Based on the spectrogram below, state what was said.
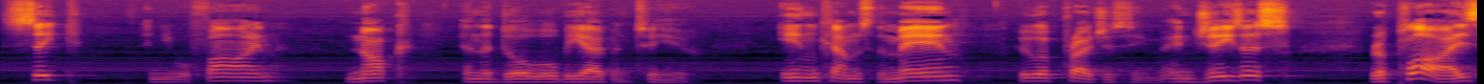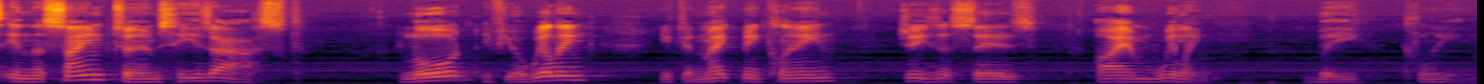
seek and you will find, knock and the door will be opened to you. In comes the man who approaches him, and Jesus replies in the same terms he is asked Lord, if you're willing, you can make me clean. Jesus says, I am willing, be clean.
